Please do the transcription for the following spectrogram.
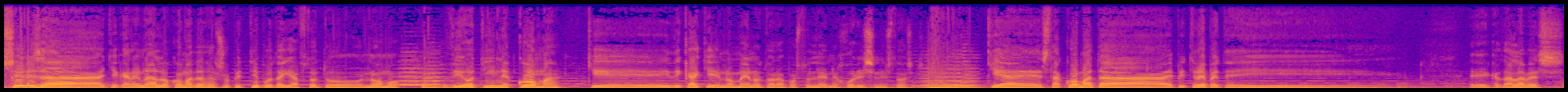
ΣΥΡΙΖΑ και κανένα άλλο κόμμα δεν θα σου πει τίποτα για αυτό το νόμο διότι είναι κόμμα και ειδικά και ενωμένο τώρα πως το λένε χωρίς συνιστώσεις. Και ε, στα κόμματα επιτρέπεται η... Ε, κατάλαβες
